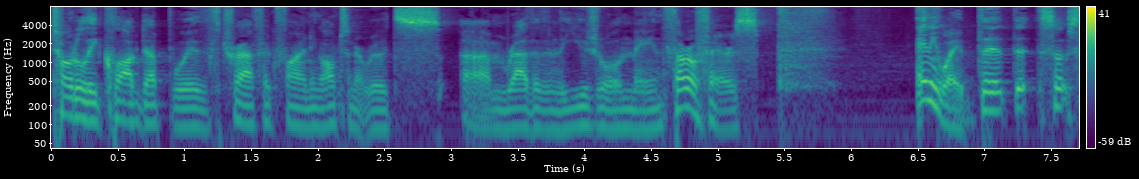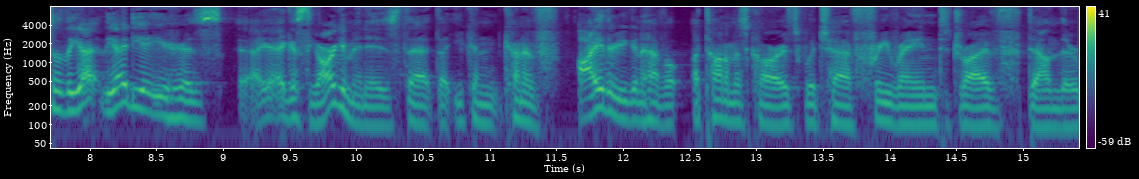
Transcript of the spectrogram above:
totally clogged up with traffic finding alternate routes um, rather than the usual main thoroughfares. Anyway, the, the, so so the the idea here is, I guess the argument is that that you can kind of either you're going to have autonomous cars which have free reign to drive down their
